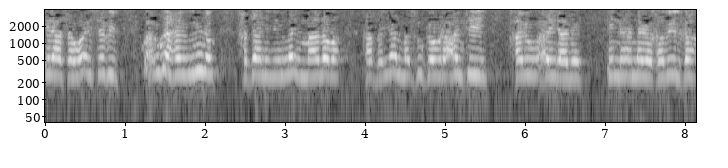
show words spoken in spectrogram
إلى سواء سبيل وحكا حنونين أب حضان إذن لئما ذبا أبيال مدفوك ورعنتين قالوا عيرادين إن أنك قبيلك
